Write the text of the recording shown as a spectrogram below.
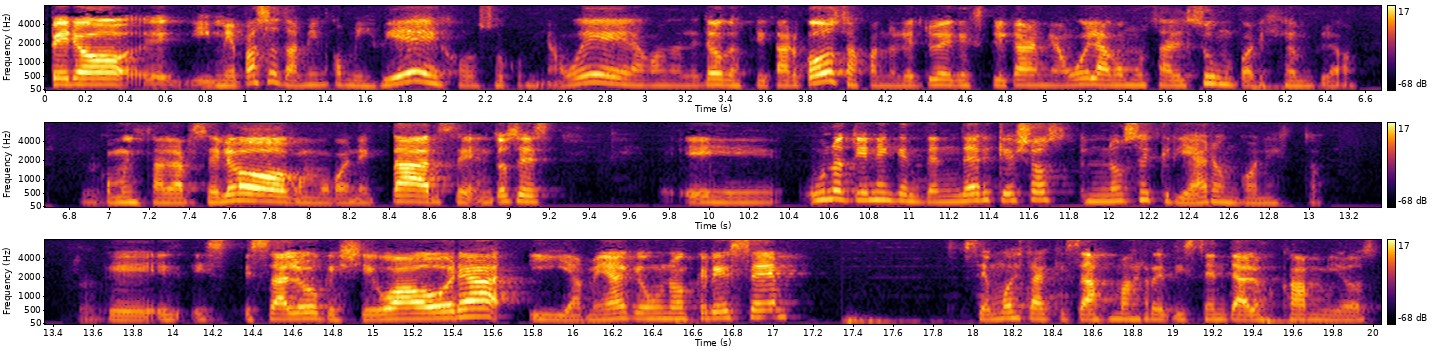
Pero, eh, y me pasa también con mis viejos o con mi abuela, cuando le tengo que explicar cosas, cuando le tuve que explicar a mi abuela cómo usar el Zoom, por ejemplo, cómo instalárselo, cómo conectarse. Entonces, eh, uno tiene que entender que ellos no se criaron con esto, que es, algo que llegó ahora y a medida que uno crece, se muestra quizás más reticente a los cambios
